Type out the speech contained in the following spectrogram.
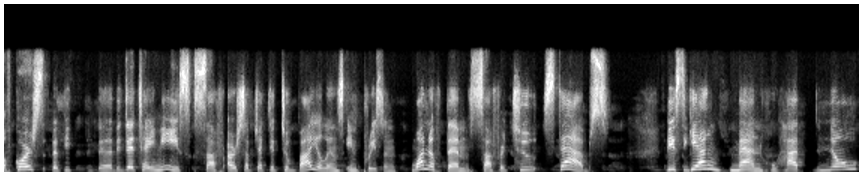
of course, the, the, the detainees suffer, are subjected to violence in prison. One of them suffered two stabs. This young man who had no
